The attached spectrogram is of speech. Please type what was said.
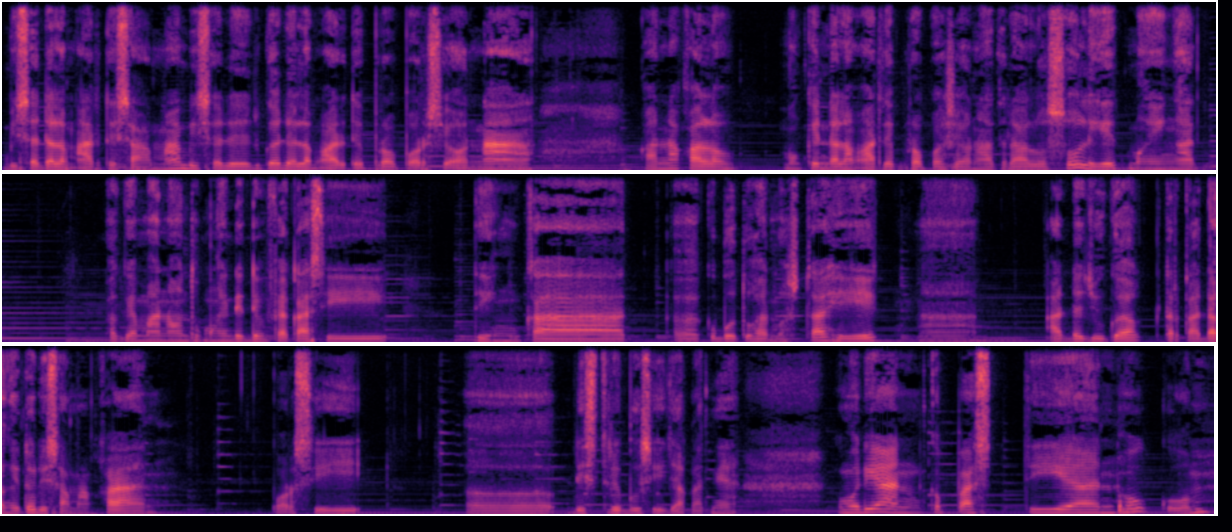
bisa dalam arti sama bisa juga dalam arti proporsional karena kalau mungkin dalam arti proporsional terlalu sulit mengingat bagaimana untuk mengidentifikasi tingkat e, kebutuhan mustahik nah ada juga terkadang itu disamakan porsi e, distribusi zakatnya kemudian kepastian hukum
